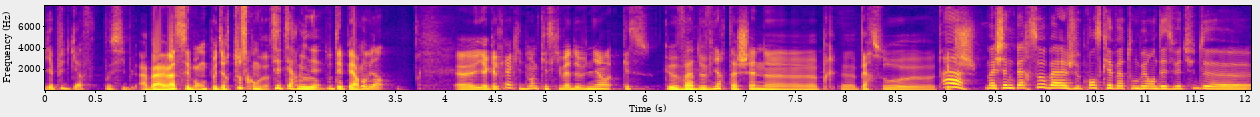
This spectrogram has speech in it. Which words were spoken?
y a plus de gaffe possible. Ah bah là, c'est bon, on peut dire tout ce qu'on veut. C'est terminé. Tout est Trop permis. bien. Il y a quelqu'un qui demande qu'est-ce qui va devenir, qu'est-ce que va devenir ta chaîne euh, euh, perso euh, Ah, Twitch. ma chaîne perso, bah, je pense qu'elle va tomber en désuétude euh,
